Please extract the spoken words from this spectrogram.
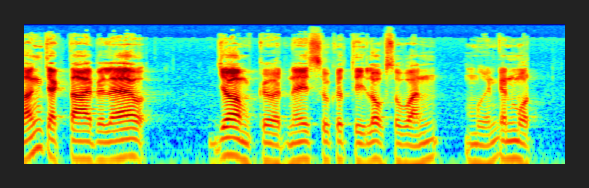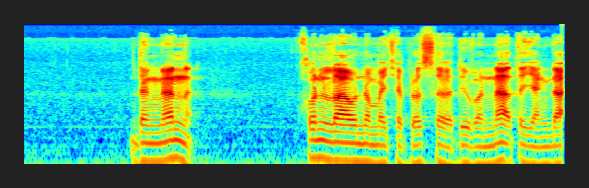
หลังจากตายไปแล้ว ย่อมเกิดในสุคติโลกสวรรค์เหมือนกันหมด ดังนั้น คนเรานะไม่ใช่ประเสริฐด้วยวันณะแต่อย่างใด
